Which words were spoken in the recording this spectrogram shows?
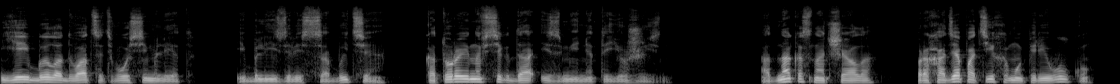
Ей было 28 лет, и близились события, которые навсегда изменят ее жизнь. Однако сначала, проходя по тихому переулку,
